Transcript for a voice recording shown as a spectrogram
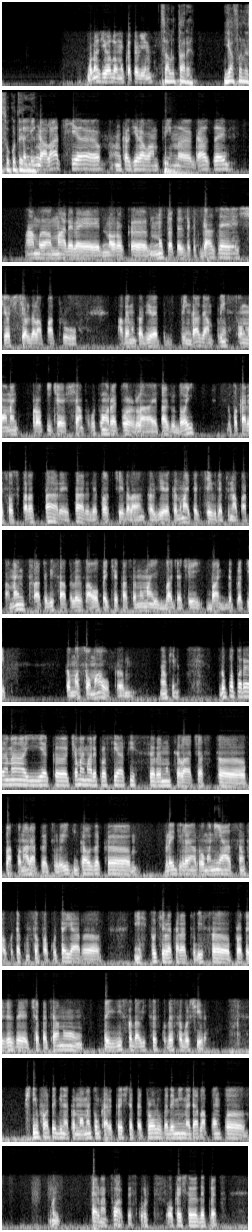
Bună ziua, domnul Cătălin. Salutare! Ia fă-ne Sunt socotelile. din Galați, eh, încălzirea o am prin eh, gaze. Am eh, marele noroc că nu plătesc decât gaze și eu și cel de la 4 avem încălzire prin gaze. Am prins un moment propice și am făcut un retur la etajul 2, după care s-au supărat tare, tare de tot cei de la încălzire că nu mai trec țevile prin apartament. A trebuit să apelez la OPC ca să nu mai bage acei bani de plătit. Că mă somau, că... În fine. După părerea mea, e că cea mai mare prostie ar fi să renunțe la această plafonare a prețului, din cauza că legile în România sunt făcute cum sunt făcute, iar uh, instituțiile care ar trebui să protejeze cetățeanul există, dar lipsesc cu desăvârșire. Știu Știm foarte bine că în momentul în care crește petrolul, vedem imediat la pompă, în termen foarte scurt, o creștere de preț.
